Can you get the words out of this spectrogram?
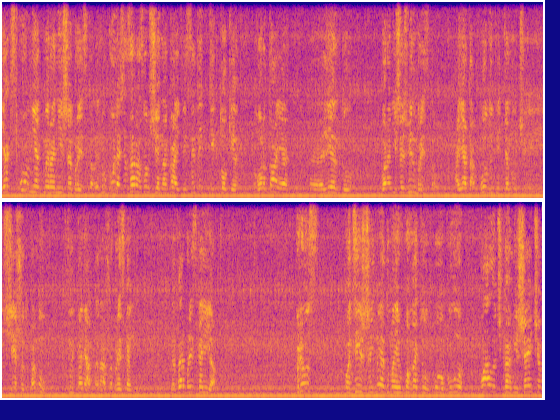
Як вспомню, як ми раніше бризкали. Ну, Коля зараз взагалі на кайфі сидить, в тіктокі гортає е, ленту, бо раніше ж він бризкав, а я там воду підтягну чи ще що то там. Ну, суть понятна, на що бризкав. Тепер бризкаю я. Плюс оці ж, ну я думаю, в багатьох кого було палочка, мішечок.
